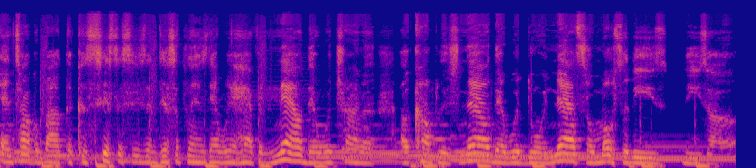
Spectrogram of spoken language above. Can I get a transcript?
and talk about the consistencies and disciplines that we're having now that we're trying to accomplish now that we're doing now. So most of these these uh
